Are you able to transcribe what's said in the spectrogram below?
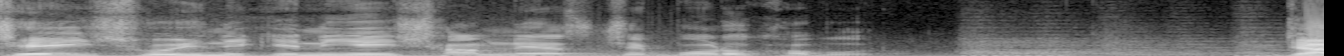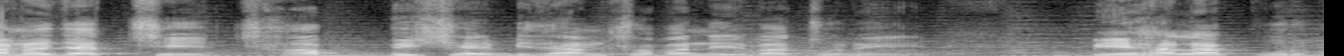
সেই সোহিনীকে নিয়েই সামনে আসছে বড় খবর। জানা যাচ্ছে, ছাব্বিশের বিধানসভা নির্বাচনে বেহালা পূর্ব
